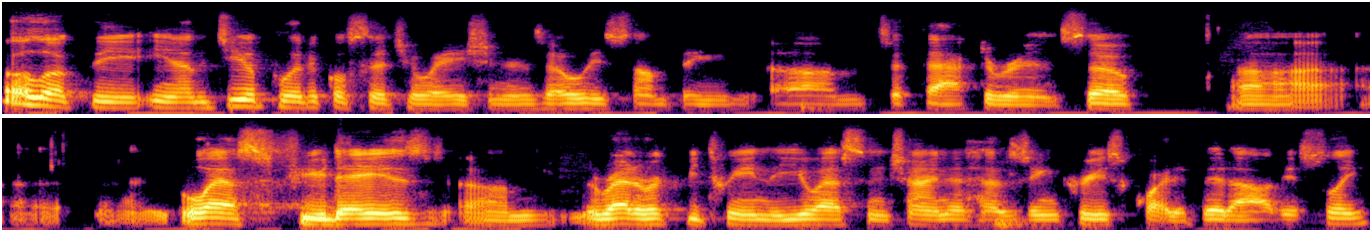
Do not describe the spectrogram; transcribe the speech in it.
Well, look, the you know the geopolitical situation is always something um, to factor in. So, uh, the last few days, um, the rhetoric between the U.S. and China has increased quite a bit. Obviously,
